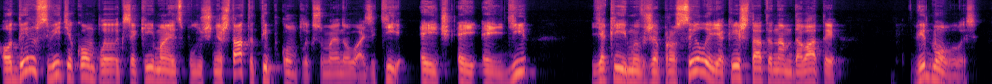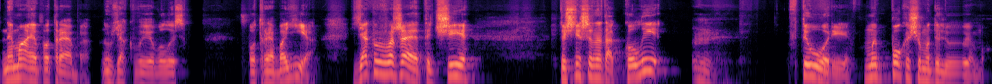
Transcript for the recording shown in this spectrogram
один в світі комплекс, який мають Сполучені Штати, тип комплексу маю на увазі, THAAD, який ми вже просили, який штати нам давати відмовились. Немає потреби. Ну як виявилось, потреба є. Як ви вважаєте, чи точніше не так, коли в теорії ми поки що моделюємо?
